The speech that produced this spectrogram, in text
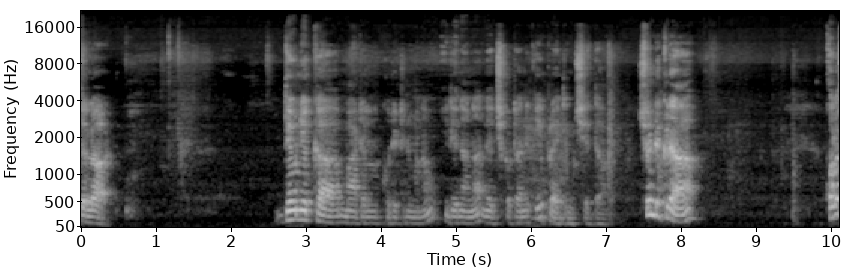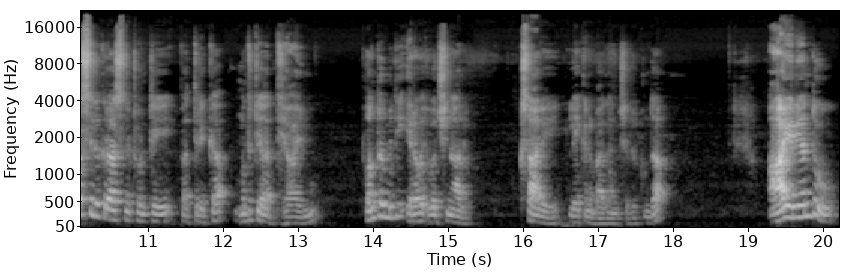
ద లాడ్ దేవుని యొక్క మాటలను కొన్నిటిని మనం ఇదేనా నేర్చుకోవటానికి ప్రయత్నం చేద్దాం. చూడండి ఇక్కడ కొలసిలకు రాసినటువంటి పత్రిక మొదటి అధ్యాయము పంతొమ్మిది ఇరవై వచనాలు. ఒకసారి లేఖన భాగాన్ని చదువుకుందాం. ఆయన యందు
